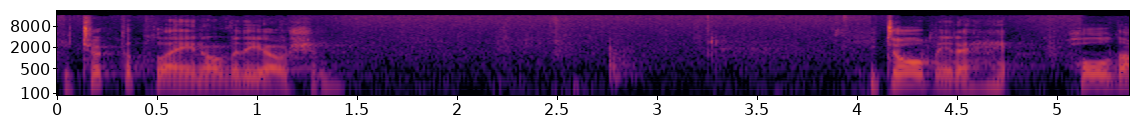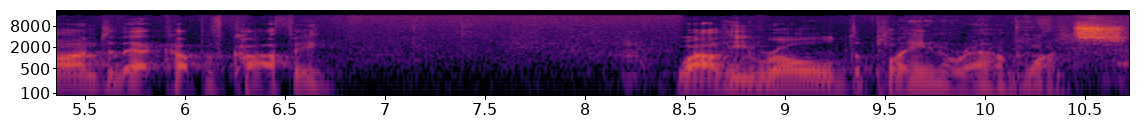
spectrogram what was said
He took the plane over the ocean. He told me to hold on to that cup of coffee while he rolled the plane around once.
